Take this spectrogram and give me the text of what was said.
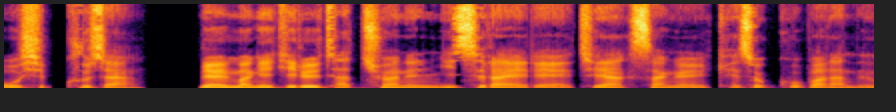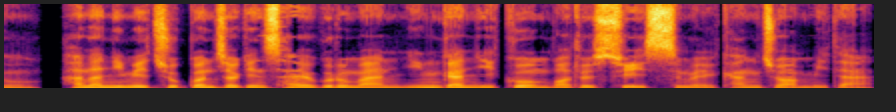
59장. 멸망의 길을 자초하는 이스라엘의 제약상을 계속 고발한 후 하나님의 주권적인 사역으로만 인간 이 구원 얻을 수 있음을 강조합니다.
